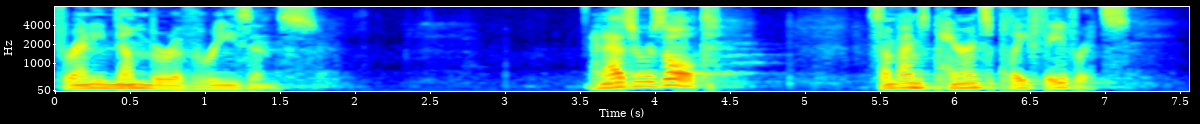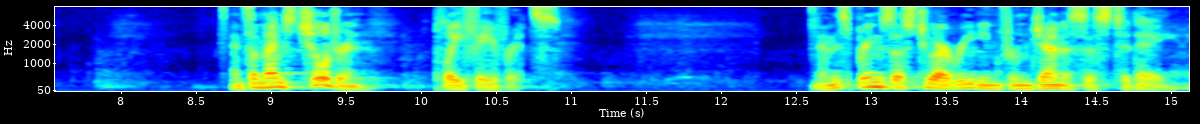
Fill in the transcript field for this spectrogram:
for any number of reasons. And as a result, sometimes parents play favorites, and sometimes children play favorites. And this brings us to our reading from Genesis today.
